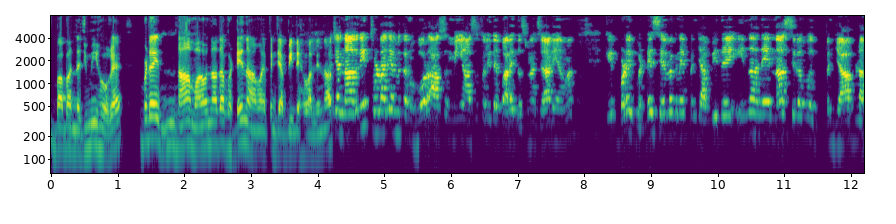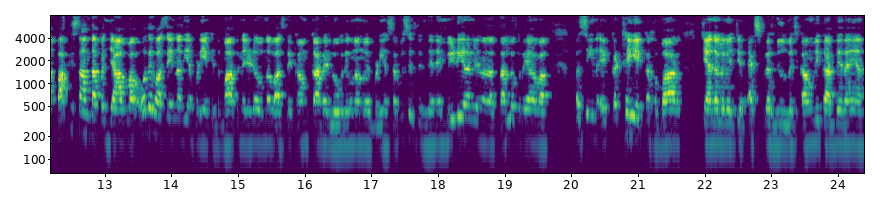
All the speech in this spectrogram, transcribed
ਬਾਬਾ ਨਜਮੀ ਹੋ ਗਏ। ਬੜੇ ਨਾਮ ਆ, ਉਹਨਾਂ ਦਾ ਵੱਡੇ ਨਾਮ ਆ ਪੰਜਾਬੀ ਦੇ ਹਵਾਲੇ ਨਾਲ। ਅੱਛਾ, ਨਾਜ਼ਰੀਨ ਥੋੜਾ ਜਿਹਾ ਮੈਂ ਤੁਹਾਨੂੰ ਹੋਰ ਆਸਮ ਮੀਆਂ ਆਸਫ ਅਲੀ ਦੇ ਬਾਰੇ ਦੱਸਣਾ ਚਾਹ ਰਿਹਾ ਹਾਂ ਕਿ ਬੜੇ ਵੱਡੇ ਸੇਵਕ ਨੇ ਪੰਜਾਬੀ ਦੇ। ਇਹਨਾਂ ਨੇ ਨਾ ਸਿਰਫ ਪੰਜਾਬ ਜਿਹੜਾ ਪਾਕਿਸਤਾਨ ਦਾ ਪੰਜਾਬ ਵਾ, ਉਹਦੇ ਵਾਸਤੇ ਇਹਨਾਂ ਦੀਆਂ ਬੜੀਆਂ ਖਿਦਮਤ ਨੇ ਜਿਹੜੇ ਉਹਨਾਂ ਵਾਸਤੇ ਕੰਮ ਕਰ ਰਹੇ ਲੋਕ ਨੇ, ਉਹਨਾਂ ਨੂੰ ਬੜੀਆਂ ਸਰਵਿਸਿਜ਼ ਦਿੰਦੇ ਨੇ। ਮੀਡੀਆ ਨਾਲ ਇਹਨਾਂ ਦਾ ਤਾਲੁਕ ਰਿਹਾ ਵਾ। ਅਸੀਂ ਇਕੱਠੇ ਹੀ ਇੱਕ ਅਖਬਾਰ ਚੈਨਲ ਵਿੱਚ ਐਕਸਪ੍ਰੈਸ ਨਿਊਜ਼ ਵਿੱਚ ਕੰਮ ਵੀ ਕਰਦੇ ਰਹੇ ਆ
